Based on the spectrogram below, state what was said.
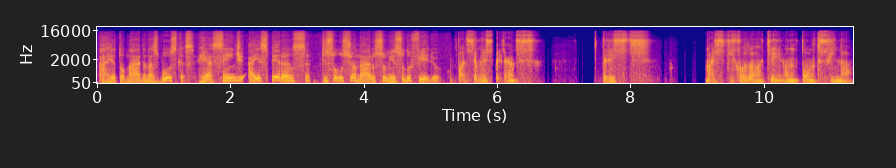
a retomada nas buscas reacende a esperança de solucionar o sumiço do filho. Pode ser uma esperança triste, mas que coloque um ponto final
